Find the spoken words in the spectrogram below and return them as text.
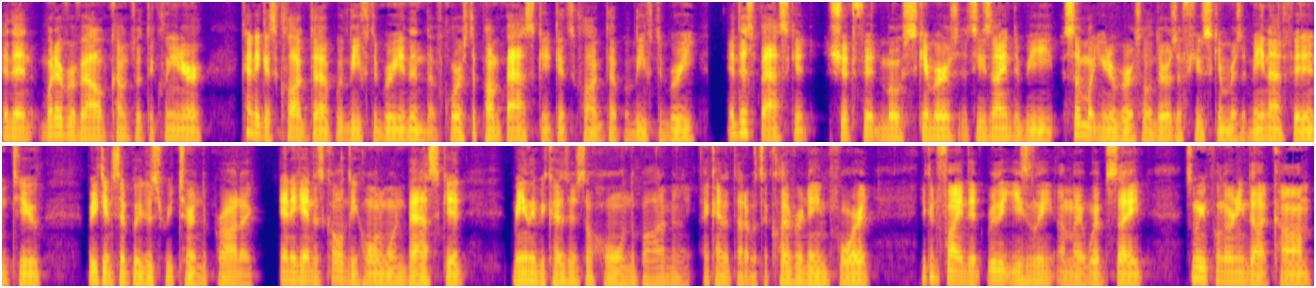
And then whatever valve comes with the cleaner kind of gets clogged up with leaf debris. And then, of course, the pump basket gets clogged up with leaf debris. And this basket should fit most skimmers. It's designed to be somewhat universal. There's a few skimmers it may not fit into, but you can simply just return the product. And again, it's called the hole in one basket, mainly because there's a hole in the bottom, and I, I kind of thought it was a clever name for it. You can find it really easily on my website, swimmingpoollearning.com.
